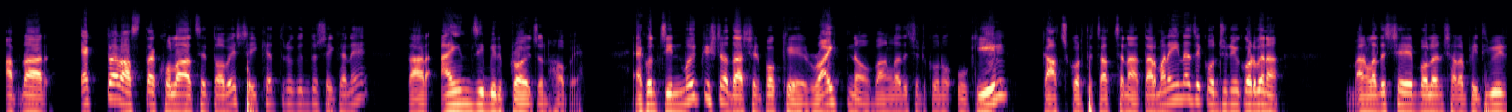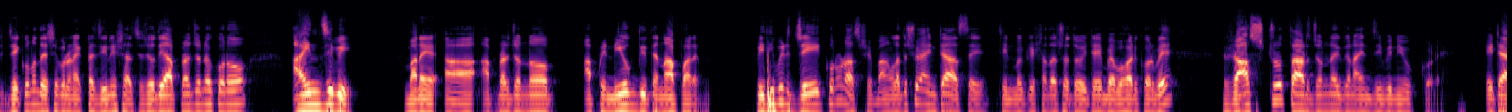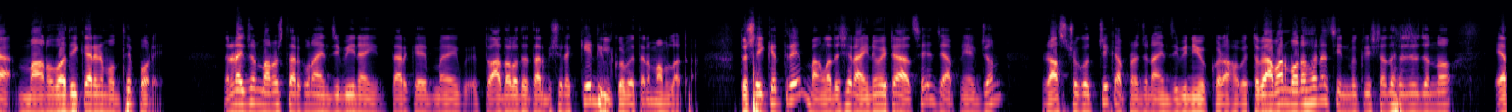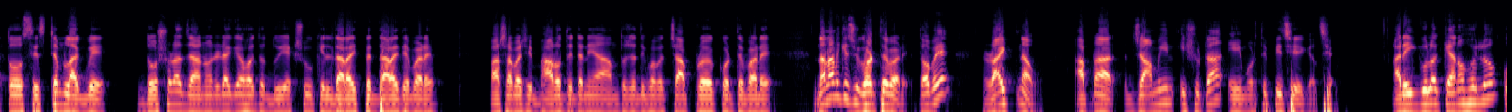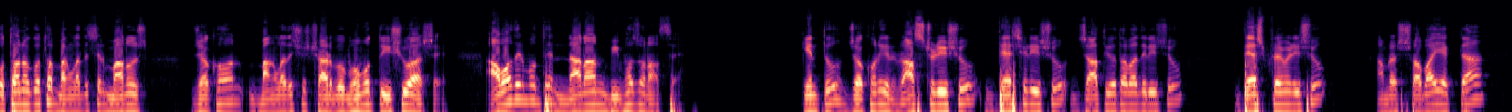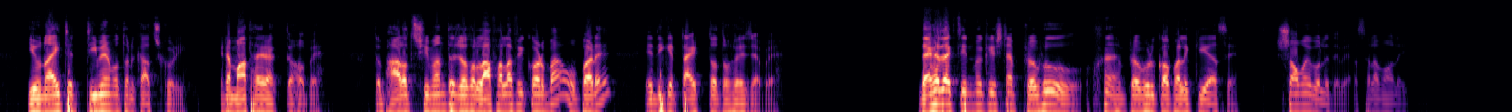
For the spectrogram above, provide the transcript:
আপনার একটা রাস্তা খোলা আছে, তবে সেই ক্ষেত্রেও কিন্তু সেখানে তার আইনজীবীর প্রয়োজন হবে। এখন চিন্ময় কৃষ্ণ দাসের পক্ষে রাইট নাও বাংলাদেশের কোনো উকিল কাজ করতে চাচ্ছে না। তার মানে এই না যে কন্টিনিউ করবে না। বাংলাদেশে বলেন, সারা পৃথিবীর যে কোনো দেশে বলেন একটা জিনিস আছে, যদি আপনার জন্য কোনো আইনজীবী মানে আপনার জন্য আপনি নিয়োগ দিতে না পারেন, পৃথিবীর যে কোনো রাষ্ট্রে, বাংলাদেশেও আইনটা আছে, চিন্ময় কৃষ্ণ দাস হয়তো ওইটাই ব্যবহার করবে, রাষ্ট্র তার জন্য একজন আইনজীবী নিয়োগ করে। এটা মানবাধিকারের মধ্যে পড়ে। ধরেন একজন মানুষ তার কোনো আইনজীবী নাই, তারকে মানে তো আদালতে তার বিষয়টা কে ডিল করবে তার মামলাটা? তো সেই ক্ষেত্রে বাংলাদেশের আইনেও এটা আছে যে আপনি একজন রাষ্ট্র কর্তৃক আপনার জন্য আইনজীবী নিয়োগ করা হবে। তবে আমার মনে হয় না চিন্ময় কৃষ্ণ দাসের জন্য এত সিস্টেম লাগবে। দোসরা জানুয়ারির আগে হয়তো দুই একশো উকিল দাঁড়াইতে দাঁড়াইতে পারে। পাশাপাশি ভারত এটা নিয়ে আন্তর্জাতিকভাবে চাপ প্রয়োগ করতে পারে। নানান কিছু ঘটতে পারে। তবে রাইট নাও আপনার জামিন ইস্যুটা এই মুহূর্তে পিছিয়ে গেছে। আর এইগুলো কেন হইল? কোথাও না কোথাও বাংলাদেশের মানুষ যখন বাংলাদেশের সার্বভৌমত্ব ইস্যু আসে, আমাদের মধ্যে নানান বিভাজন আছে। কিন্তু যখনই রাষ্ট্রের ইস্যু, দেশের ইস্যু, জাতীয়তাবাদের ইস্যু, দেশপ্রেমের ইস্যু, আমরা সবাই একটা ইউনাইটেড টিমের মতন কাজ করি। এটা মাথায় রাখতে হবে। তো ভারত সীমান্তে যত লাফালাফি করবা, ওপারে এদিকে টাইট তত হয়ে যাবে। দেখা যাক চিন্ময় কৃষ্ণা প্রভু, প্রভুর কপালে কি আছে। সময় বলে দেবে। আসসালামু আলাইকুম।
